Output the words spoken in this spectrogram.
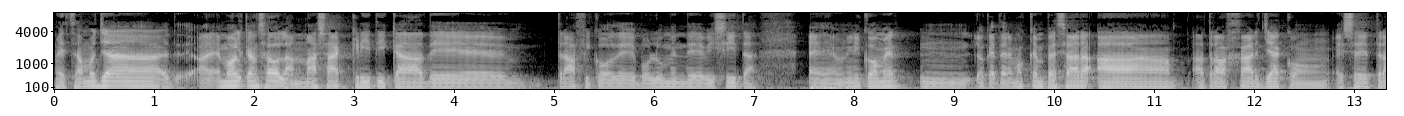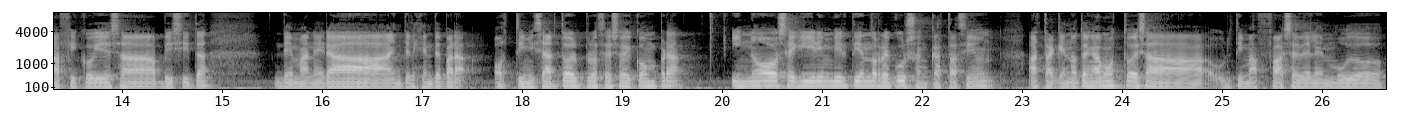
estamos ya, hemos alcanzado la masa crítica de tráfico, de volumen de visitas en un e-commerce, mm, lo que tenemos que empezar a, a trabajar ya con ese tráfico y esa visita de manera inteligente para optimizar todo el proceso de compra y no seguir invirtiendo recursos en captación hasta que no tengamos toda esa última fase del embudo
